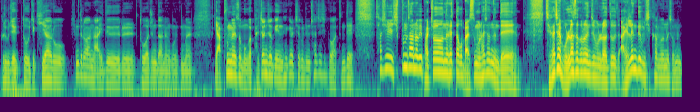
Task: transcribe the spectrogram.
그리고 이제 또 이제 기아로 힘들어하는 아이들을 도와준다는 건 정말 이 아픔에서 뭔가 발전적인 해결책을 좀 찾으실 것 같은데 사실 식품 산업이 발전을 했다고 말씀을 하셨는데 제가 잘 몰라서 그런지 몰라도 아일랜드 음식 하면은 저는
